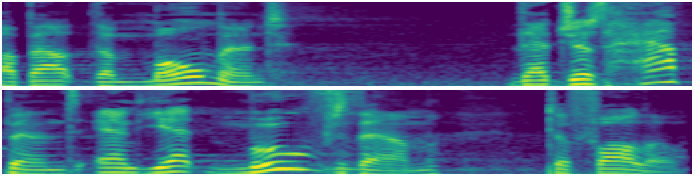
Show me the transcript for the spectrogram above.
about the moment that just happened and yet moved them to follow.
